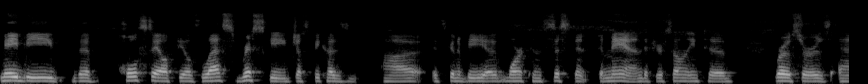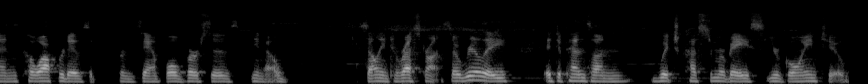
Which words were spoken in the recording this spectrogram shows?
maybe the wholesale feels less risky just because uh, it's going to be a more consistent demand if you're selling to grocers and cooperatives, for example, versus, you know, selling to restaurants. So really, it depends on which customer base you're going to.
